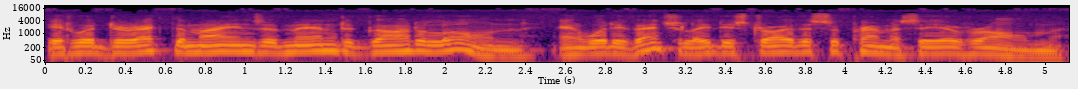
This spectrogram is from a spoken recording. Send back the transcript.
It would direct the minds of men to God alone, and would eventually destroy the supremacy of Rome.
